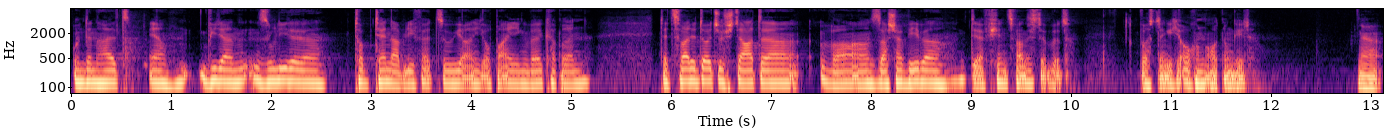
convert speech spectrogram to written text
und dann halt ja wieder ein solide Top 10 abliefert, so wie eigentlich auch bei einigen Weltcuprennen. Der zweite deutsche Starter war Sascha Weber, der 24. wird, was denke ich auch in Ordnung geht. Ja,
